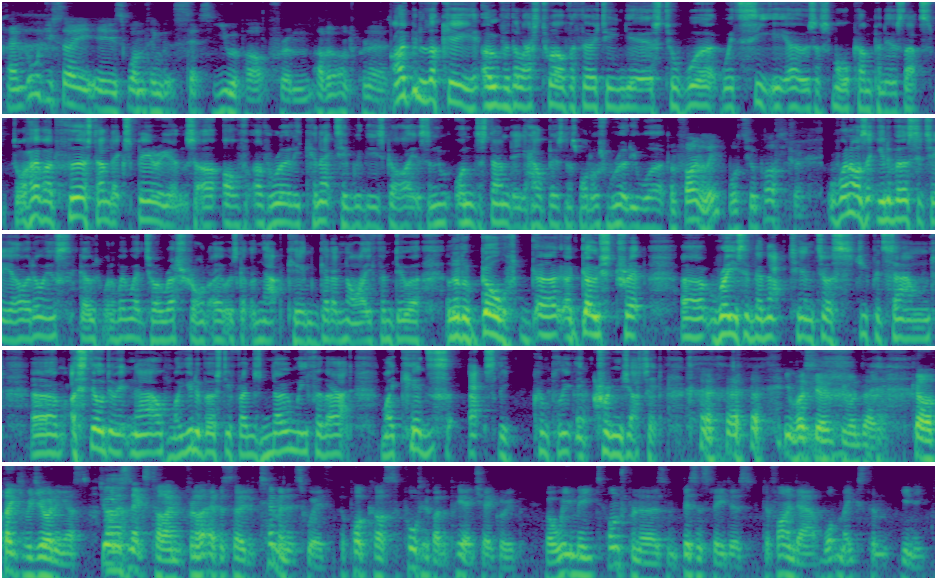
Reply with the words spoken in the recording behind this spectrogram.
And what would you say is one thing that sets you apart from other entrepreneurs? I've been lucky over the last 12 or 13 years to work with CEOs of small companies. That's so I have had first-hand experience of, of really connecting with these guys and understanding how business models really work. And finally, what's your party trick? When I was at university, I would always go when we went to a restaurant. I always get the napkin, get a knife, and do a, a little ghost, uh, a ghost trip, uh, raising the napkin to a stupid sound. Um, I still do it now. My university friends know me for that. My kids actually completely cringe at it. you must show it to you one day. Carl, thank you for joining us. Join uh, us next time for another episode of 10 Minutes With, a podcast supported by the PHA Group, where we meet entrepreneurs and business leaders to find out what makes them unique.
